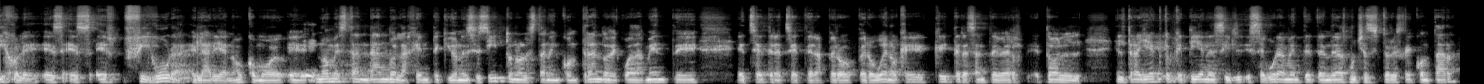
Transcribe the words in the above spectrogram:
híjole, es, es, es, figura el área, ¿no? Como eh, no me están dando la gente que yo necesito, no la están encontrando adecuadamente, etcétera, etcétera. Pero, pero bueno, qué, qué interesante ver todo el, el, trayecto que tienes y, seguramente tendrás muchas historias que contar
